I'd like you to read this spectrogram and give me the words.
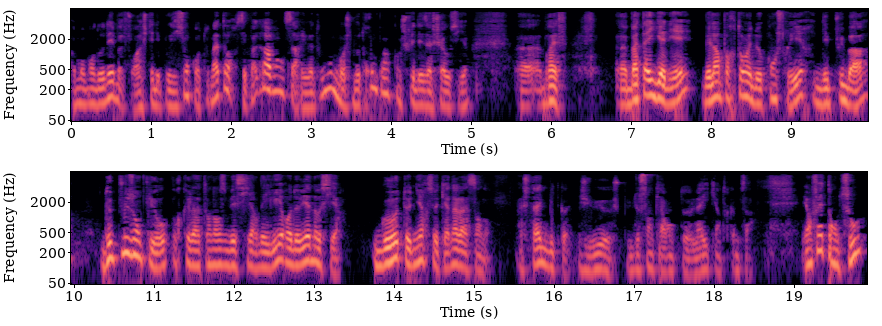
à un moment donné, il bah, faut racheter des positions quand on a tort. C'est pas grave, hein, ça arrive à tout le monde. Moi, je me trompe hein, quand je fais des achats aussi. Hein. bref, bataille gagnée, mais l'important est de construire des plus bas, de plus en plus haut, pour que la tendance baissière daily redevienne haussière. Go tenir ce canal ascendant. Hashtag Bitcoin. J'ai eu, je sais plus, 240 likes, un truc comme ça. Et en fait, en dessous,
